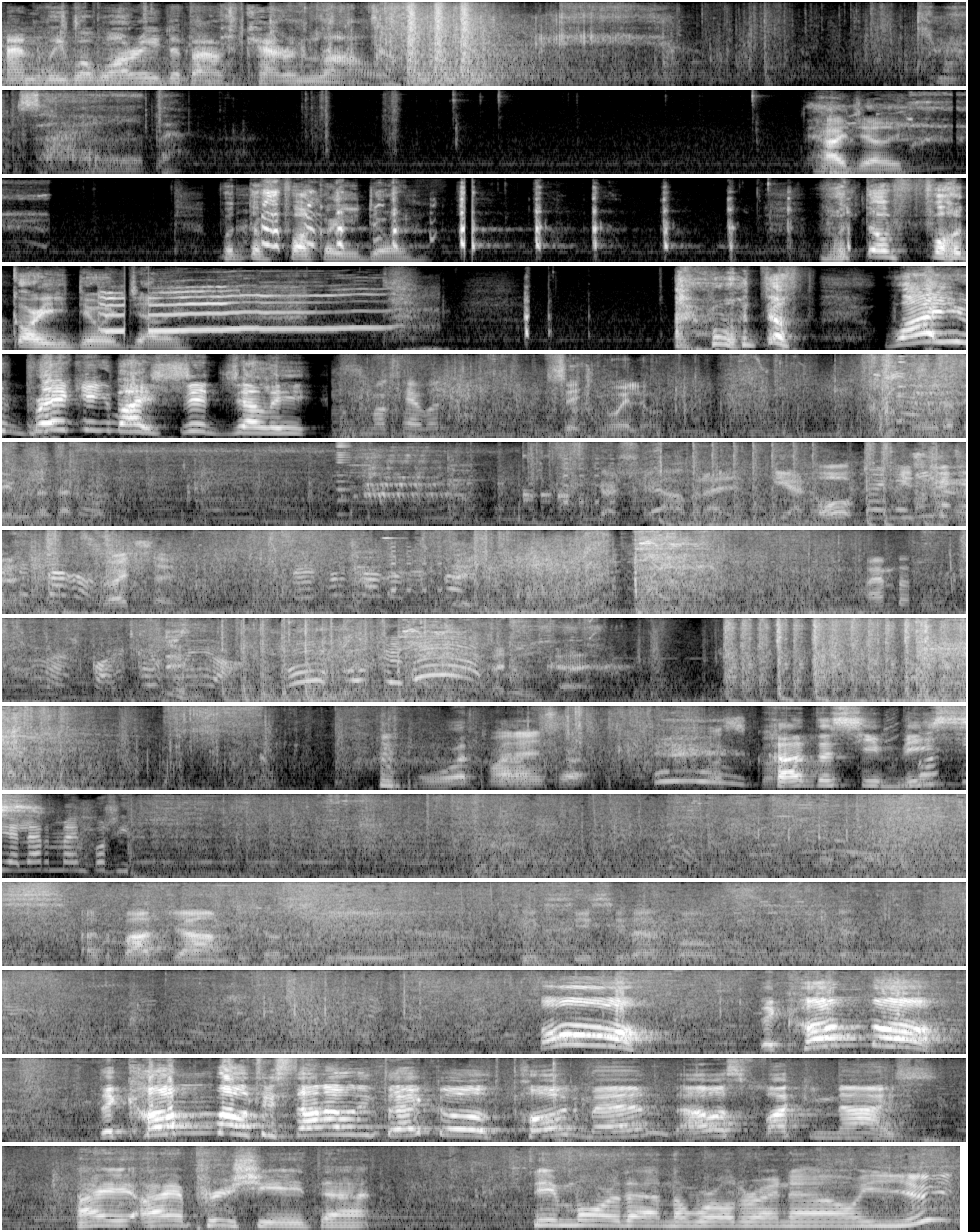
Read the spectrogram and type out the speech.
And we were worried about Karen Lal. Hi, Jelly. What the fuck are you doing? What the fuck are you doing, Jelly? what the? F Why are you breaking my shit, Jelly? Señuelo. Seguro de una tarde. Oh, he's picking Right side. What? One the is- fuck? What's going How does he miss? Ponte alarma en posición. That's a bad jump because he uh, he sees that ball. Oh! The combo! The combo! Tristana into Ekko! Pog, man! That was fucking nice. I, I appreciate that. Need more of that in the world right now. Yeet.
